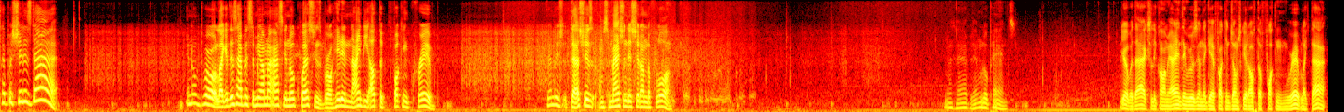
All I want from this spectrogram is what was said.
type of shit is that? You know, bro, like if this happens to me, I'm not asking no questions, bro. Hitting 90 out the fucking crib. That shit, I'm smashing this shit on the floor. What's happening? Little pants. Yo, but that actually caught me. I didn't think we was gonna get fucking jump scared off the fucking rib like that.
